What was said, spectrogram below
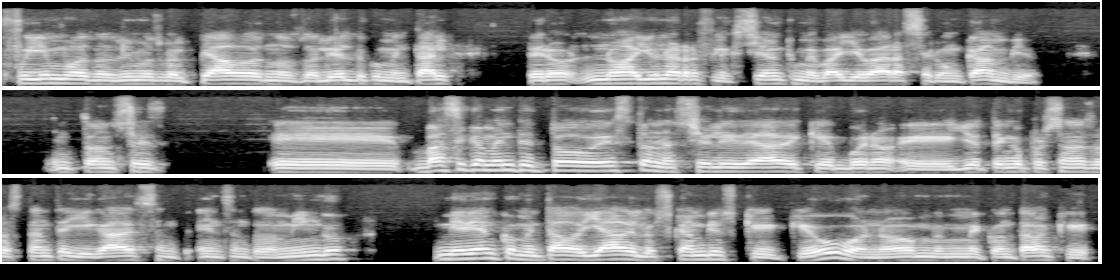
Fuimos, nos vimos golpeados, nos dolió el documental, pero no hay una reflexión que me va a llevar a hacer un cambio. Entonces, eh, básicamente todo esto nació la idea de que, bueno, eh, yo tengo personas bastante llegadas en, Santo Domingo me habían comentado ya de los cambios que, que hubo, ¿no? Me, contaban que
